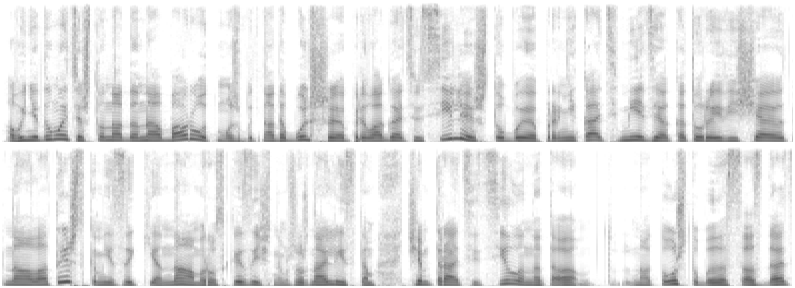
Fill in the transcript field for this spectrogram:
а вы не думаете, что надо наоборот, может быть, надо больше прилагать усилий, чтобы проникать в медиа, которые вещают на латышском языке, нам, русскоязычным журналистам, чем тратить силы на то, на то чтобы создать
